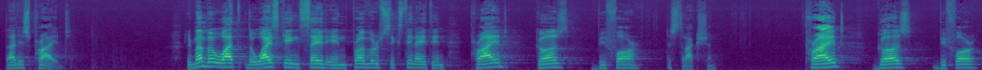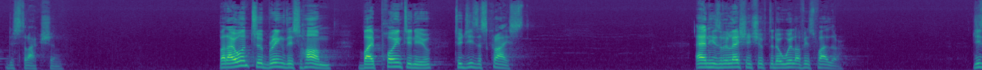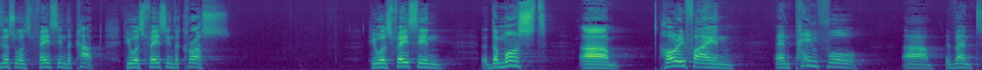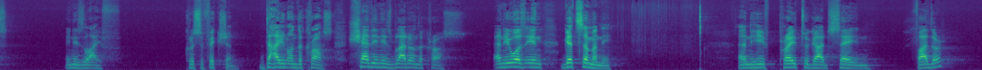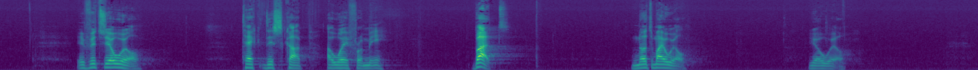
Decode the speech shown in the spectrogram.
That is pride. Remember what the wise king said in Proverbs 16 18 pride goes before destruction. Pride goes before destruction. But I want to bring this home by pointing you to Jesus Christ and his relationship to the will of his Father. Jesus was facing the cup, he was facing the cross, he was facing the most um, horrifying and painful uh, event in his life. Crucifixion, dying on the cross, shedding his blood on the cross. And he was in Gethsemane. And he prayed to God, saying, Father, if it's your will, take this cup away from me. But not my will, your will.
